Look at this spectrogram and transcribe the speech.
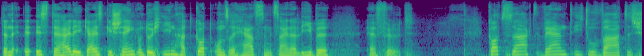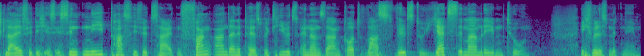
dann ist der Heilige Geist geschenkt und durch ihn hat Gott unsere Herzen mit seiner Liebe erfüllt. Gott sagt, während du wartest, schleife dich. Es sind nie passive Zeiten. Fang an, deine Perspektive zu ändern und sagen, Gott, was willst du jetzt in meinem Leben tun? Ich will es mitnehmen.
